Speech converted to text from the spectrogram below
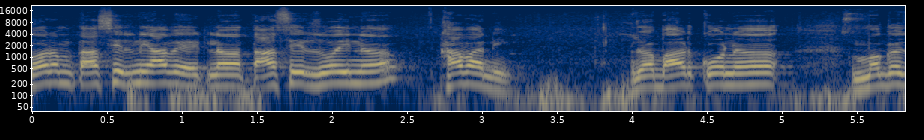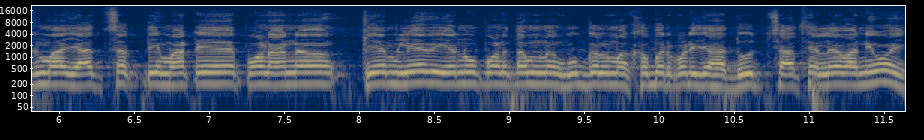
ગરમ તાસીરની આવે એટલે તાસીર જોઈને ખાવાની. જો બાળકોને મગજમાં યાદશક્તિ માટે પણ આને કેમ લેવી એનું પણ તમને ગૂગલમાં ખબર પડી જાય. દૂધ સાથે લેવાની હોય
